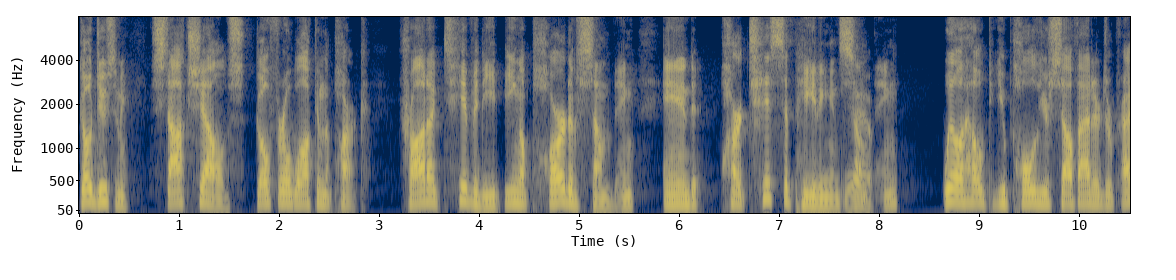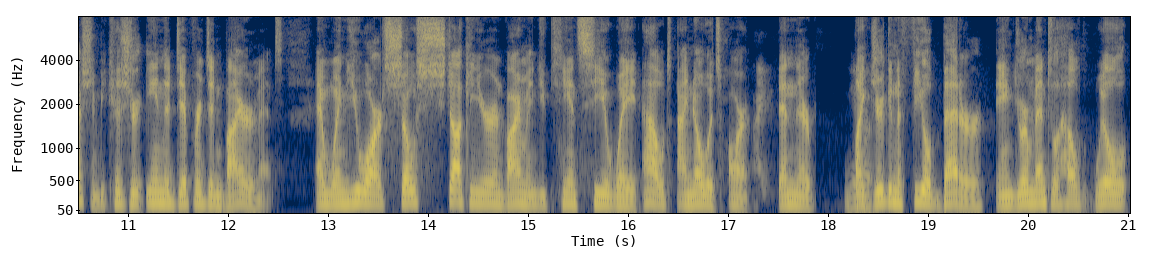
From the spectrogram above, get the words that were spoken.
Go do something. Stock shelves. Go for a walk in the park. Productivity, being a part of something and participating in something yeah. will help you pull yourself out of depression because you're in a different environment. And when you are so stuck in your environment, you can't see a way out. I know it's hard. I've been there. Yeah. Like you're going to feel better and your mental health will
